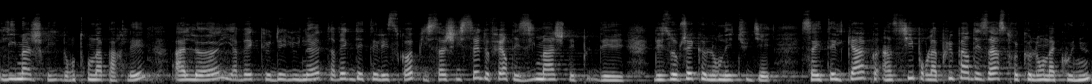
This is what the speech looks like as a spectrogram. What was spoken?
l'imagerie dont on a parlé, à l'œil, avec des lunettes, avec des télescopes. Il s'agissait de faire des images des, des objets que l'on étudiait. Ça a été le cas ainsi pour la plupart des astres que l'on a connus.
